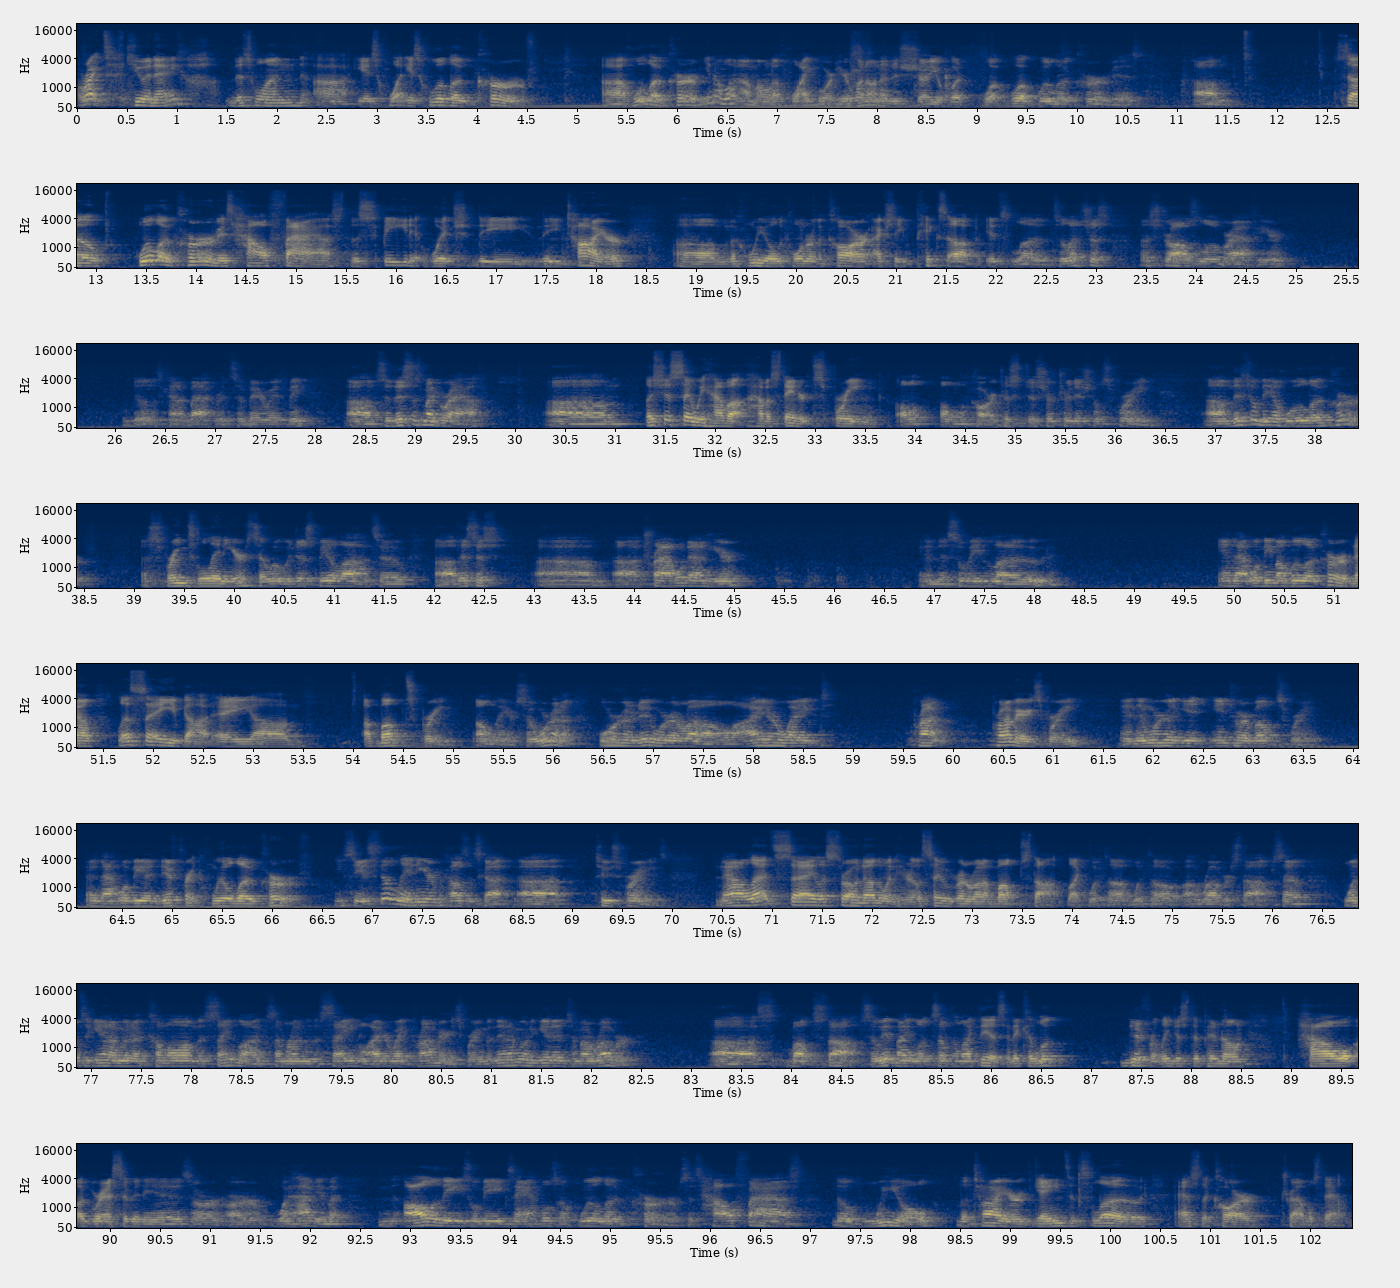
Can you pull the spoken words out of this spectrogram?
All right, Q&A. This one uh, is what is load curve? Uh, curve, you know what, I'm on a whiteboard here. Why don't I just show you what, what, what wheel curve is. Um, so load curve is how fast, the speed at which the, the tire, um, the wheel, the corner of the car actually picks up its load. So let's just, let's draw a little graph here. I'm doing this kind of backwards, so bear with me. Um, so this is my graph. Um, let's just say we have a have a standard spring on, on the car, just just a traditional spring. Um, this will be a wheel load curve. The spring's linear, so it would just be a line. So uh, this is um, uh, travel down here, and this will be load, and that will be my wheel load curve. Now, let's say you've got a um, a bump spring on there. So we're gonna what we're gonna do, we're gonna run a lighter weight prime primary spring, and then we're going to get into our bump spring. And that will be a different wheel load curve. You see it's still linear because it's got uh, two springs. Now let's say, let's throw another one here. Let's say we're going to run a bump stop, like with a, with a, a rubber stop. So once again, I'm going to come along the same line because I'm running the same lighter weight primary spring, but then I'm going to get into my rubber uh, bump stop. So it might look something like this, and it can look differently just depending on how aggressive it is or, or what have you. But all of these will be examples of wheel load curves. It's how fast the wheel, the tire, gains its load as the car travels down.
